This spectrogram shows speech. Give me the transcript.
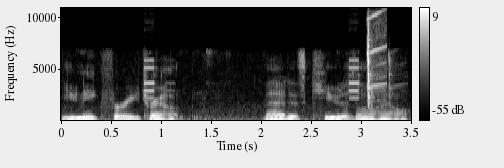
Unique furry trout. That is cute as all hell.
